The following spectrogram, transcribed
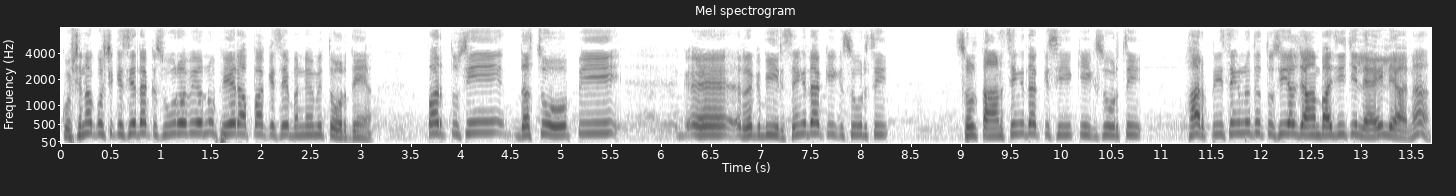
ਕੁਛ ਨਾ ਕੁਛ ਕਿਸੇ ਦਾ ਕਸੂਰ ਹੋਵੇ ਉਹਨੂੰ ਫੇਰ ਆਪਾਂ ਕਿਸੇ ਬੰਨੇ ਵੀ ਤੋਰਦੇ ਆ ਪਰ ਤੁਸੀਂ ਦੱਸੋ ਵੀ ਅਹ, ਰਗਵੀਰ ਸਿੰਘ ਦਾ ਕੀ ਕਸੂਰ ਸੀ? ਸੁਲਤਾਨ ਸਿੰਘ ਦਾ ਕਿਸੇ ਕੀ ਕਸੂਰ ਸੀ? ਹਰਪ੍ਰੀਤ ਸਿੰਘ ਨੂੰ ਤਾਂ ਤੁਸੀਂ ਇਲਜ਼ਾਮਬਾਜ਼ੀ 'ਚ ਲੈ ਹੀ ਲਿਆ ਨਾ।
